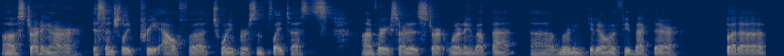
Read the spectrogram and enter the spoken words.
Uh, starting our essentially pre-alpha 20 person playtests. I'm very excited to start learning about that, uh, learning, getting all the feedback there. But uh,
